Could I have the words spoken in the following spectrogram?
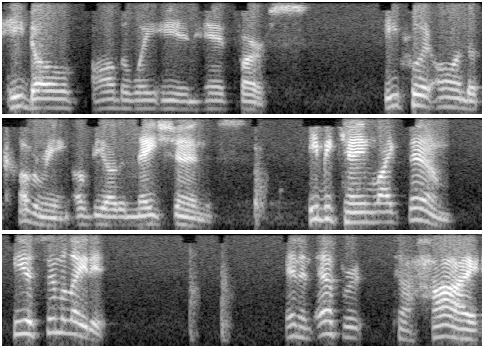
He dove all the way in head first. He put on the covering of the other nations. He became like them. He assimilated in an effort to hide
